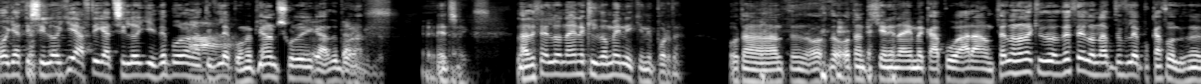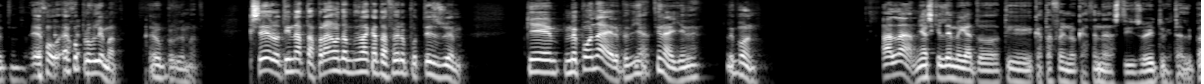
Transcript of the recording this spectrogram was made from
Ο, για τη συλλογή αυτή, για τη συλλογή. Δεν μπορώ να τη βλέπω. Με πιάνουν ψυχολογικά. Δεν μπορώ να τη βλέπω. Έτσι. Δηλαδή θέλω να είναι κλειδωμένη εκείνη η πόρτα. Όταν, όταν τυχαίνει να είμαι κάπου around. Θέλω να είναι κλειδω... Δεν θέλω να τη βλέπω καθόλου. Έχω, έχω, προβλήματα. έχω προβλήματα. Ξέρω ότι είναι από τα πράγματα που δεν θα καταφέρω ποτέ στη ζωή μου. Και με πονάει ρε παιδιά. Τι να γίνει. Λοιπόν. Αλλά μιας και λέμε για το τι καταφέρνει ο καθένας στη ζωή του κτλ.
